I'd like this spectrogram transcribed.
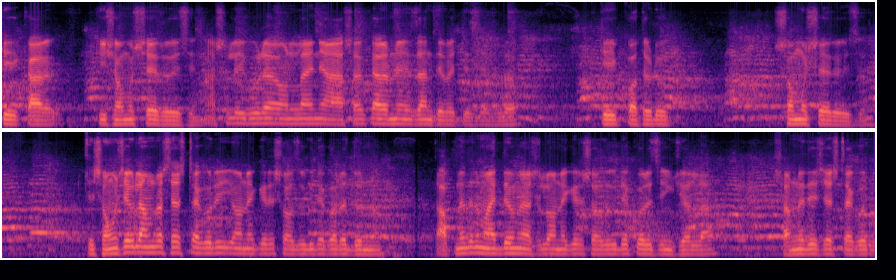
কে কার কি সমস্যায় রয়েছেন? আসলে এগুলো অনলাইনে আসার কারণে জানতে পারতেছি আসলে কে কতটুকু সমস্যায় রয়েছে। সেই সমস্যাগুলো আমরা চেষ্টা করি অনেকের সহযোগিতা করার জন্য। তো আপনাদের মাধ্যমে আসলে অনেকের সহযোগিতা করেছি ইনশাল্লাহ সামনে দিয়ে চেষ্টা করব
